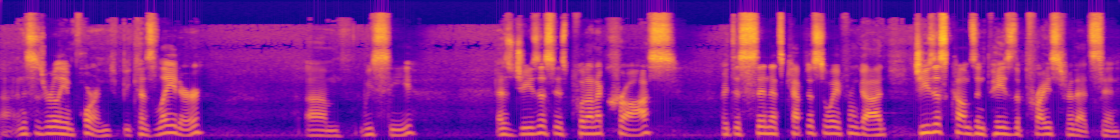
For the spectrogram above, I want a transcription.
Uh, and this is really important because later um, we see as Jesus is put on a cross right? The sin that's kept us away from God. Jesus comes and pays the price for that sin.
